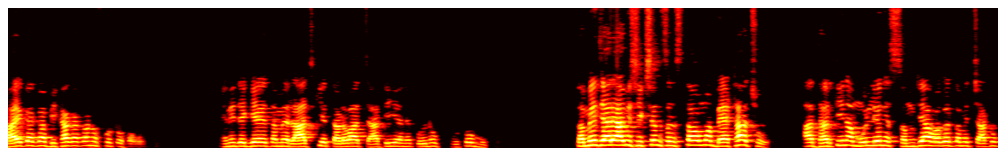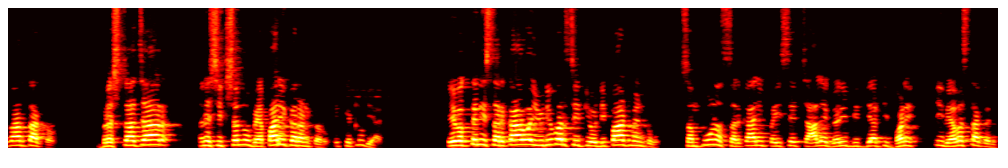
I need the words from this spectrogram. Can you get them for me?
ભાઈ કાકા, ભીખા કાકાનો ફોટો હોવો એની જગ્યાએ તમે રાજકીય તળવા ચાટી અને કોઈનો ફોટો મૂકો. તમે જ્યારે આવી શિક્ષણ સંસ્થાઓમાં બેઠા છો, આ ધરતીના મૂલ્યને સમજ્યા વગર તમે ચાટુકારતા કરો ભ્રષ્ટાચાર અને શિક્ષણનું વેપારીકરણ કરો, એ કેટલું વ્યાજ એ વખતેની સરકારો, યુનિવર્સિટીઓ, ડિપાર્ટમેન્ટો સંપૂર્ણ સરકારી પૈસે ચાલે ગરીબ વિદ્યાર્થી ભણે એ વ્યવસ્થા કરી.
